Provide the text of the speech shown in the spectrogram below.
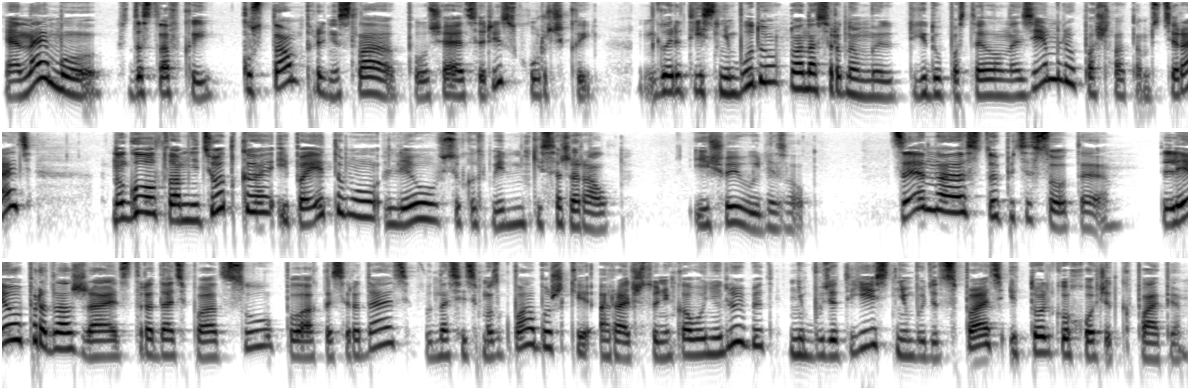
И она ему с доставкой к кустам принесла, получается, рис с курочкой. Говорит, есть не буду, но она все равно ему еду поставила на землю, пошла там стирать. Но голод вам не тетка, и поэтому Лео все как миленький сожрал. И еще и вылезал. Цена 150 -я. Лео продолжает страдать по отцу, плакать, рыдать, вносить мозг бабушке, орать, что никого не любит, не будет есть, не будет спать и только хочет к папе.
